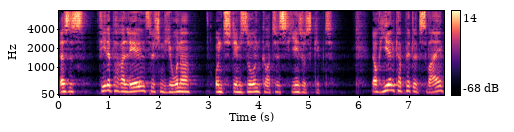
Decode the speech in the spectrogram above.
dass es viele Parallelen zwischen Jona und dem Sohn Gottes Jesus gibt. Auch hier in Kapitel 2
